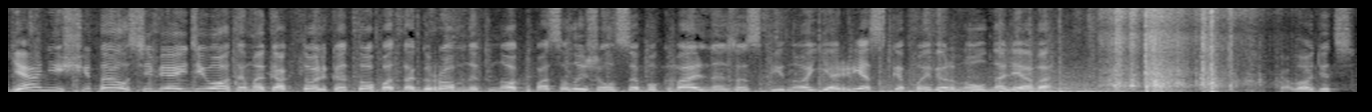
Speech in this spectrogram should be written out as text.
Я не считал себя идиотом, и как только топот огромных ног послышался буквально за спиной, я резко повернул налево. Колодец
